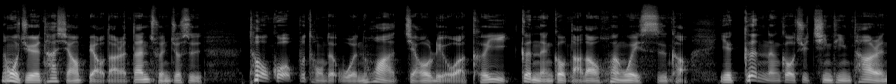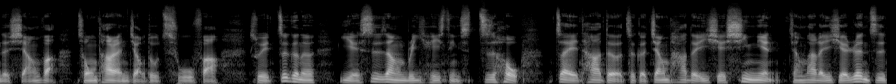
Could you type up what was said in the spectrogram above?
那我觉得他想要表达的，单纯就是透过不同的文化交流啊，可以更能够达到换位思考，也更能够去倾听他人的想法，从他人角度出发。所以这个呢，也是让 Re Hastings 之后，在他的这个将他的一些信念，将他的一些认知。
